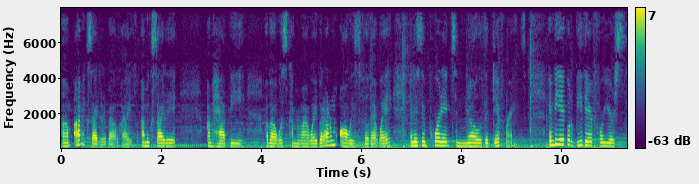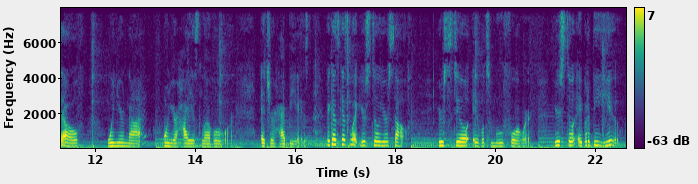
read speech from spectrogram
Um, I'm excited about life. I'm excited. I'm happy about what's coming my way, but I don't always feel that way. And it's important to know the difference and be able to be there for yourself when you're not on your highest level or at your happiest. Because guess what? You're still yourself. You're still able to move forward. You're still able to be you.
